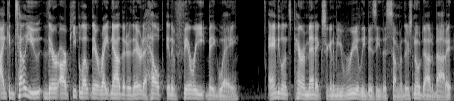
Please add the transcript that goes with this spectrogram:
I can tell you there are people out there right now that are there to help in a very big way. Ambulance paramedics are going to be really busy this summer. There's no doubt about it.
